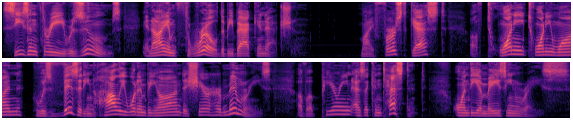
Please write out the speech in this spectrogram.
Season 3 resumes, and I am thrilled to be back in action. My first guest of 2021, who is visiting Hollywood and Beyond to share her memories of appearing as a contestant on The Amazing Race,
